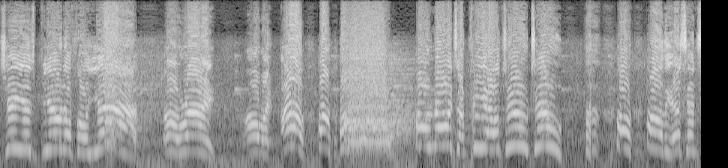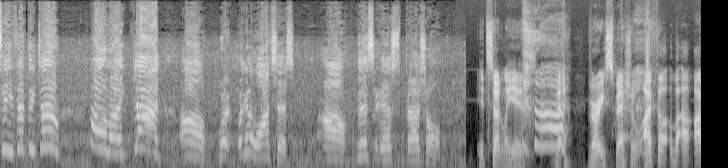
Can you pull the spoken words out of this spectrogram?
She is beautiful! Yeah! All right! Oh my! Oh! Oh! Oh! Oh no! It's a BL2 too! Oh! Oh! The SNC 52! Oh my God! Oh, we're we're gonna watch this. Oh, this is special. It certainly is. Ve- Very special. I thought. I, uh, I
